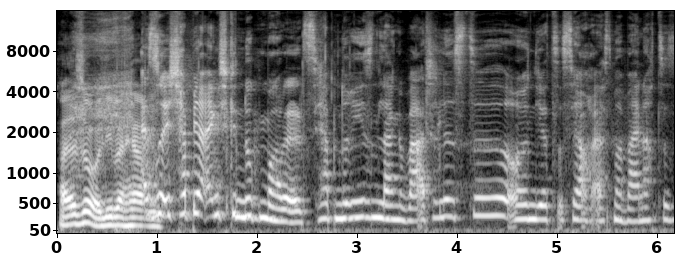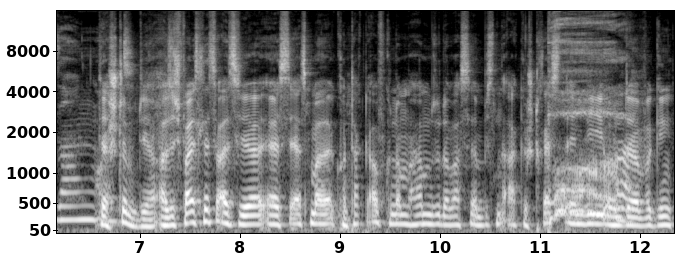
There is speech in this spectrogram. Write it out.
Also, lieber Herr. Also ich habe ja eigentlich genug Models. Ich habe eine riesenlange Warteliste und jetzt ist ja auch erstmal Weihnachtssaison. Das stimmt, ja. Also ich weiß, letztes, als wir erst erstmal Kontakt aufgenommen haben, so, da warst du ein bisschen arg gestresst irgendwie und da ging,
